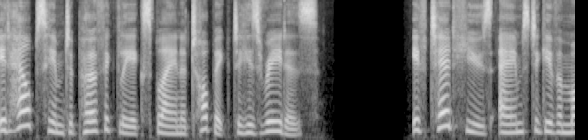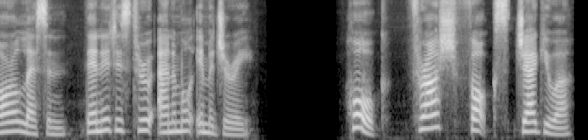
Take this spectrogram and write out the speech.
It helps him to perfectly explain a topic to his readers. If Ted Hughes aims to give a moral lesson, then it is through animal imagery. Hawk, thrush, fox, jaguar,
